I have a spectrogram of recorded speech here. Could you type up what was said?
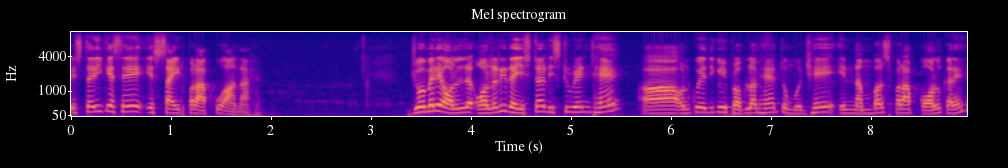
तो इस तरीके से इस साइट पर आपको आना है। जो मेरे ऑलरेडी रजिस्टर्ड स्टूडेंट हैं उनको यदि कोई प्रॉब्लम है तो मुझे इन नंबर्स पर आप कॉल करें।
